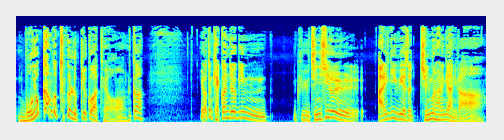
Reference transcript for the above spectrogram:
모욕감 같은 걸 느낄 것 같아요. 그러니까 이 어떤 객관적인 그 진실을 알기 위해서 질문하는 게 아니라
